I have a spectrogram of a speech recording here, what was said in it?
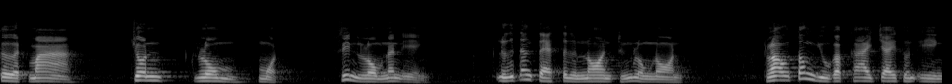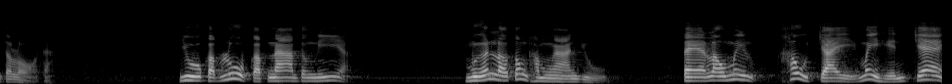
เกิดมา จนลมหมด สิ้นลมนั่นเอง หรือตั้งแต่ตื่นนอนถึงลงนอน เราต้องอยู่กับกายใจตนเองตลอดอะอยู่กับรูปกับนามตรงนี้เหมือนเราต้องทำงานอยู่ แต่เราไม่เข้าใจไม่เห็นแจ้ง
